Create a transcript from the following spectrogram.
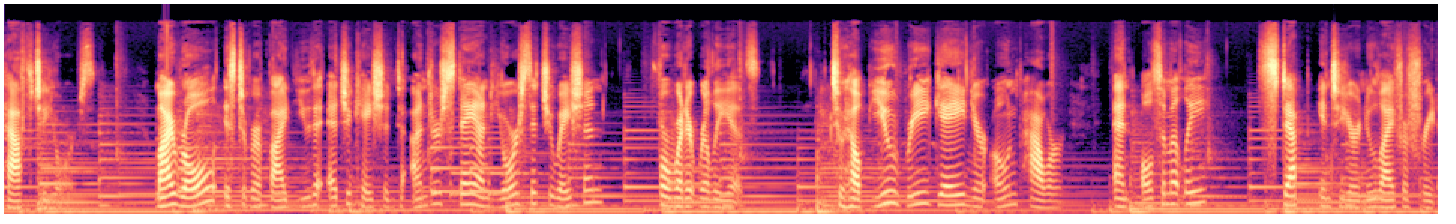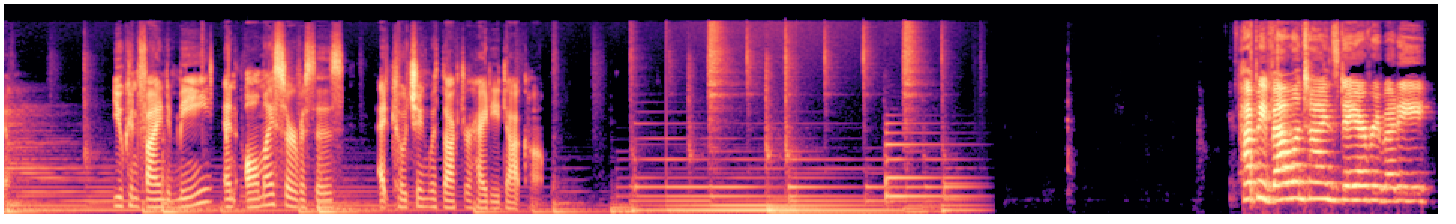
path to yours. My role is to provide you the education to understand your situation for what it really is, to help you regain your own power and ultimately step into your new life of freedom. You can find me and all my services at coachingwithdrheidi.com. Happy Valentine's Day, everybody.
